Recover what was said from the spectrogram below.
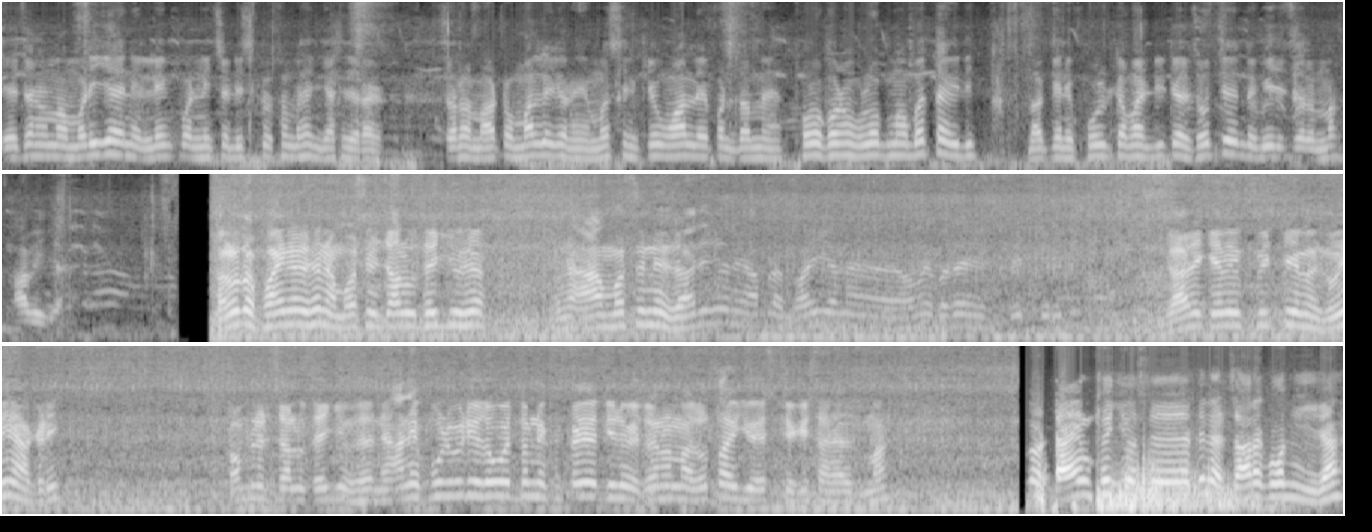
એ ચેનલમાં મળી જાય ને લિંક પણ નીચે ડિસ્ક્રિપ્શનમાં છે ત્યાંથી જરાક ચેનલમાં માટો મારી લેજો ને મશીન કેવું હાલે, પણ તમે થોડો ઘણો વ્લોગમાં બતાવી દી. બાકીની ફૂલ તમારી ડિટેલ જોતી હોય ને તો બીજી ચેનલમાં આવી જાય. ચાલો તો ફાઇનલ છે ને મશીન ચાલુ થઈ ગયું છે. અને આ મશીનની જારી છે ને, આપણા ભાઈ અને અમે બધાએ ફિટ કરી દીધી. જારી કેવી ફિટ છે, અમે જોઈએ આકડી કમ્પ્લીટ ચાલુ થઈ ગયું છે. ને આની ફૂલ વીડિયો જોવો તમને કહી દીધું કે ચેનલમાં જોતા આવી ગયો એસકે કિસાન હેલ્થમાં તો ટાઈમ થઈ ગયો છે કેટલા? ચારક વાગી ગયા.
